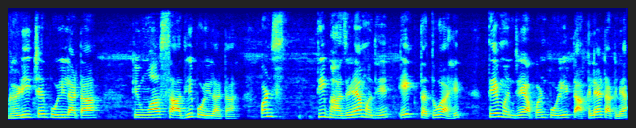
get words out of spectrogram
घडीच्या पोळी लाटा किंवा साधी पोळी लाटा पण ती भाजण्यामध्ये एक तत्व आहे. ते म्हणजे आपण पोळी टाकल्या टाकल्या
